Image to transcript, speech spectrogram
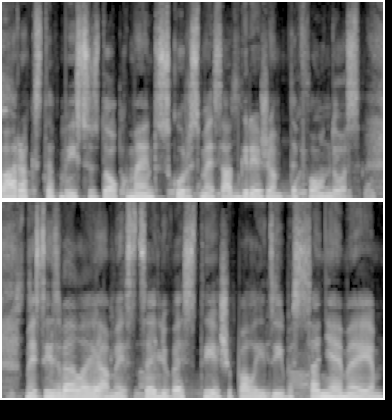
paraksta visus dokumentus, kurus mēs atgriežam te fondos. Mēs izvēlējāmies ceļu vest tieši palīdzības saņēmējiem,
